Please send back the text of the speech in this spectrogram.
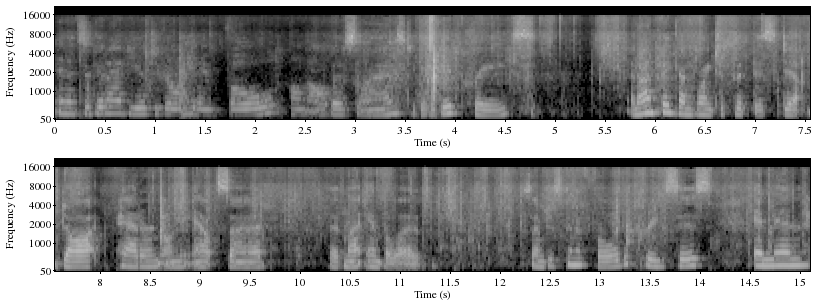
and it's a good idea to go ahead and fold on all those lines to get a good crease. And I think I'm going to put this dot pattern on the outside of my envelope. So I'm just going to fold the creases, and then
